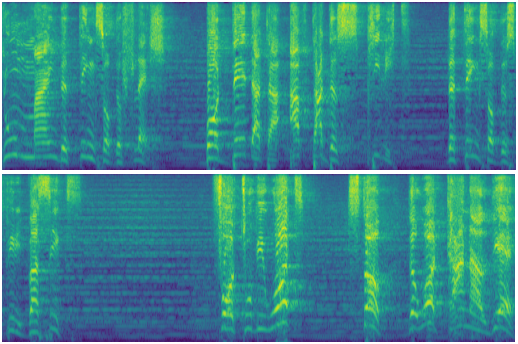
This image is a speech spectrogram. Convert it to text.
Do mind the things of the flesh but they that are after the spirit the things of the spirit. Verse 6 for to be what? Stop. The word carnal there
